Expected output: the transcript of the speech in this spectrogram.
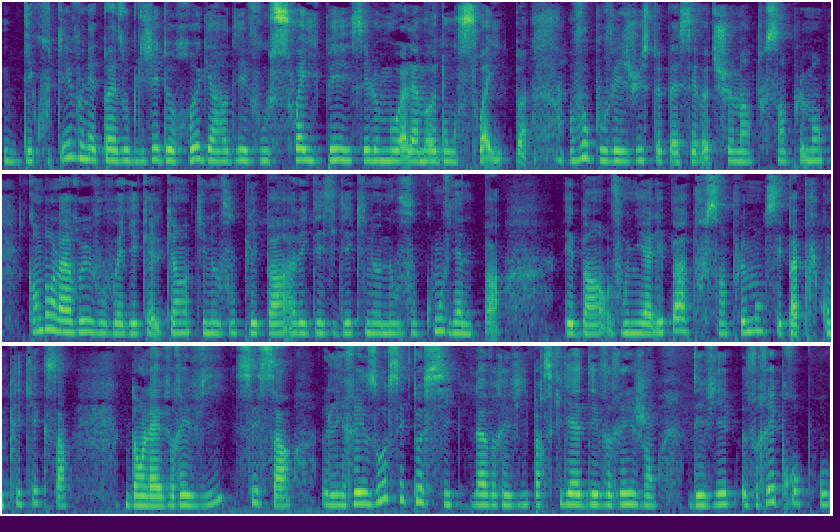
d'écouter, vous n'êtes pas obligé de regarder, vous swiper, c'est le mot à la mode, on swipe. Vous pouvez juste passer votre chemin tout simplement. Quand dans la rue vous voyez quelqu'un qui ne vous plaît pas, avec des idées qui ne vous conviennent pas, eh ben vous n'y allez pas tout simplement, c'est pas plus compliqué que ça. Dans la vraie vie, c'est ça. Les réseaux, c'est aussi la vraie vie parce qu'il y a des vrais gens, des vrais propos,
